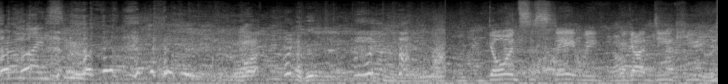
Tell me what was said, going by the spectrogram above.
Oh my god. Going to state, we, we got DQ'd.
